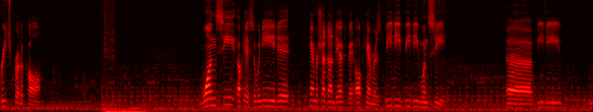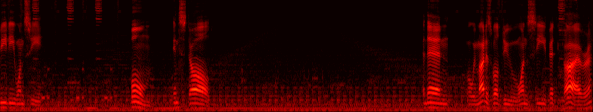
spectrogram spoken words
Reach protocol. 1C. Okay, so we need camera shutdown, deactivate all cameras. BD, BD, 1C. Uh, BD, BD, 1C. Boom. Installed. And then, well, we might as well do 1C55, right?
